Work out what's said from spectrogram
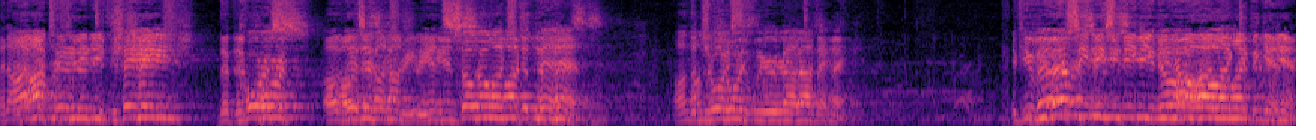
an opportunity to change the course of this country, and so much depends on the choice that we are about to make. If you've ever seen me speak, you know how I like to begin,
